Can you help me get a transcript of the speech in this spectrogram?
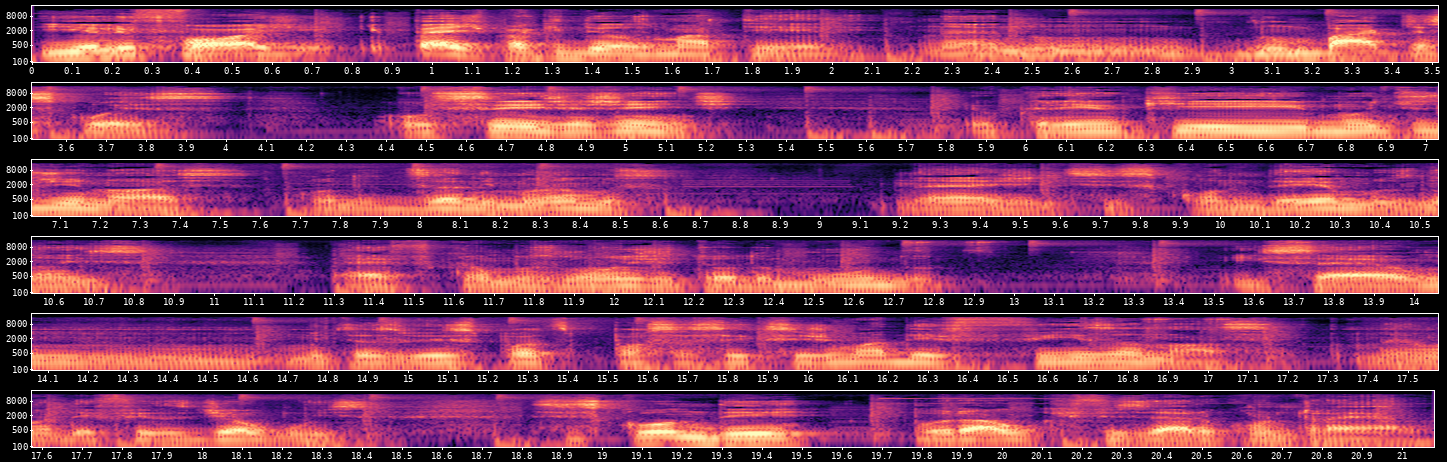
E ele foge e pede para que Deus mate ele, né? Não, não bate as coisas. Ou seja, gente, eu creio que muitos de nós, quando desanimamos, né, a gente se escondemos, nós é, ficamos longe de todo mundo. Isso é um. Muitas vezes pode, possa ser que seja uma defesa nossa, né? uma defesa de alguns. Se esconder por algo que fizeram contra ela.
